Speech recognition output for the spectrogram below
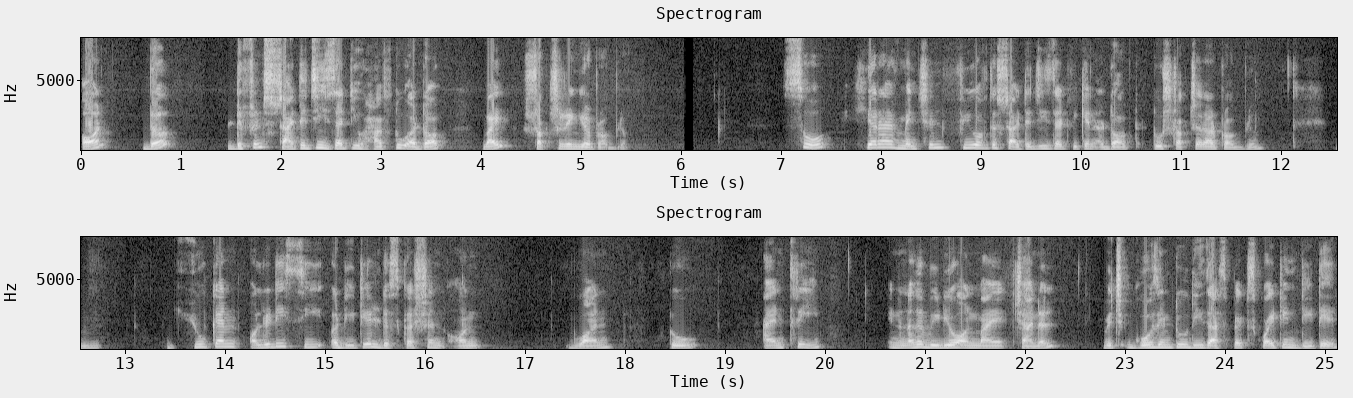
on the different strategies that you have to adopt while structuring your problem. So here I have mentioned few of the strategies that we can adopt to structure our problem. You can already see a detailed discussion on 1, 2 and 3 in another video on my channel which goes into these aspects quite in detail.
